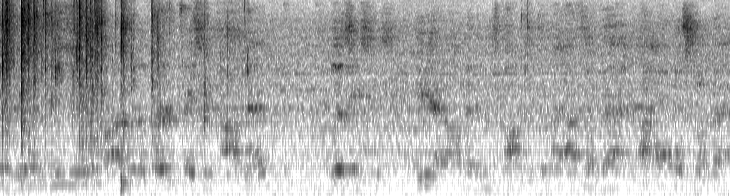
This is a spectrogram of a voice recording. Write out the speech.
Bottom of the third, facing Ahmed. Listen, he had Ahmed in his pocket tonight. I felt bad. I almost felt bad.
